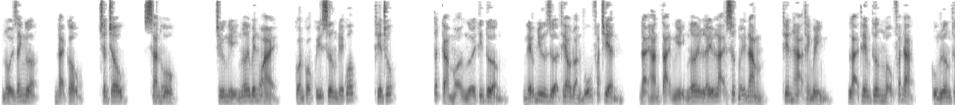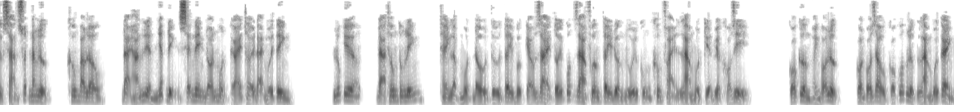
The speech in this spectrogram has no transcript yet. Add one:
Nổi danh ngựa, đại cầu chân châu, san hô. Trừ nghỉ ngơi bên ngoài, còn có quý xương đế quốc, thiên trúc. Tất cả mọi người tin tưởng, nếu như dựa theo đoàn vũ phát triển, đại hán tại nghỉ ngơi lấy lại sức mấy năm, thiên hạ thành bình, lại thêm thương mậu phát đạt, cùng lương thực sản xuất năng lực, không bao lâu đại hán liền nhất định sẽ nên đón một cái thời đại mới tinh. Lúc kia, đả thông thông lĩnh, thành lập một đầu từ tây vực kéo dài tới quốc gia phương tây đường núi cũng không phải là một kiện việc khó gì. Có cường hoành võ lực, còn có giàu có quốc lực làm bối cảnh,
